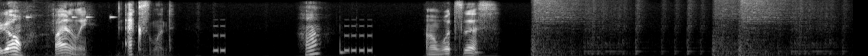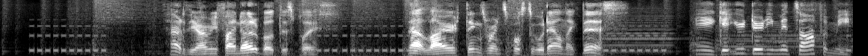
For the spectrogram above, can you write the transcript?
We go. Finally. Excellent. Huh? Oh, what's this? How did the army find out about this place? That liar, things weren't supposed to go down like this. Hey, get your dirty mitts off of me.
